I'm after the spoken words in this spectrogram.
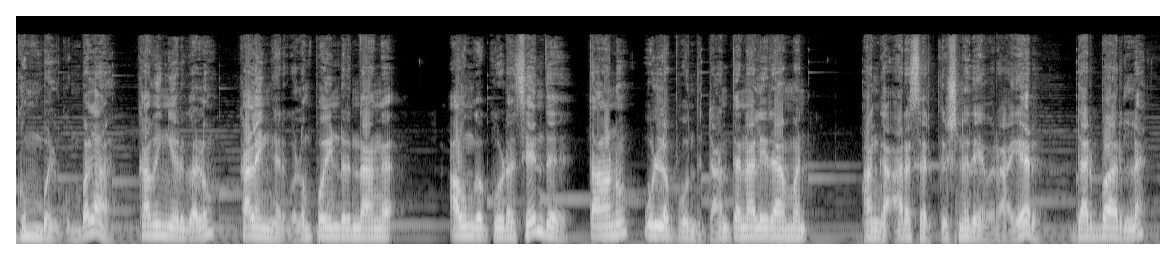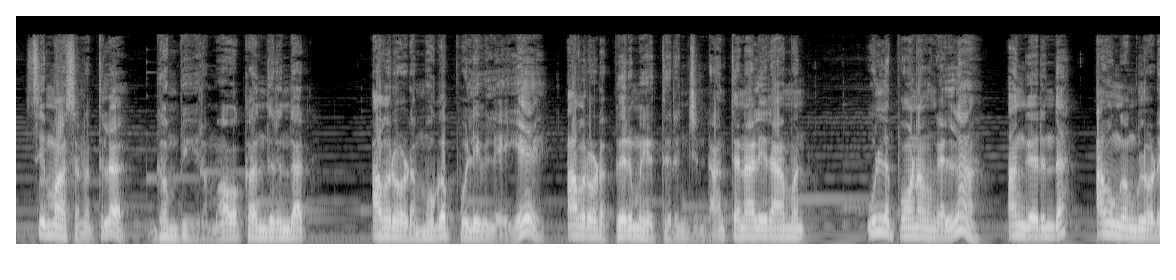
கும்பல் கும்பலா கவிஞர்களும் கலைஞர்களும் போயின்னு இருந்தாங்க அவங்க கூட சேர்ந்து தானும் உள்ள பூந்துட்டான் தெனாலிராமன். அங்க அரசர் கிருஷ்ணதேவராயர் தர்பார்ல சிம்மாசனத்துல கம்பீரமா உக்காந்துருந்தார். அவரோட முகப்பொலிவிலேயே அவரோட பெருமையை தெரிஞ்சுட்டான் தெனாலிராமன். உள்ள போனவங்க எல்லாம் அங்க இருந்த அவங்கவுங்களோட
